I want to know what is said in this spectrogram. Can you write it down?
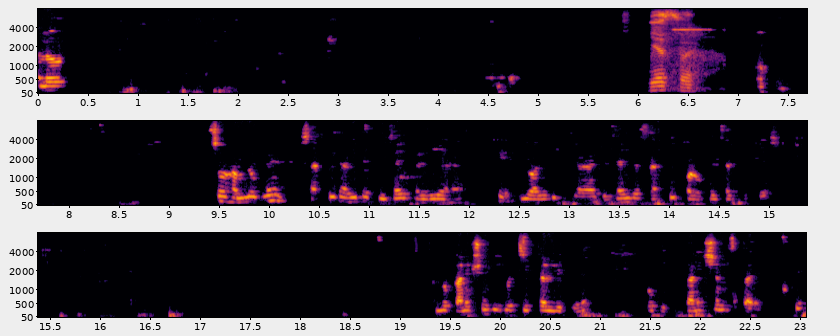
hello yes sir okay so हम लोग ने सर्किट अभी तक डिज़ाइन कर लिया है you already design the circuit for open circuit test हम लोग कनेक्शन को चेक कर लेते हैं okay connection is correct okay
